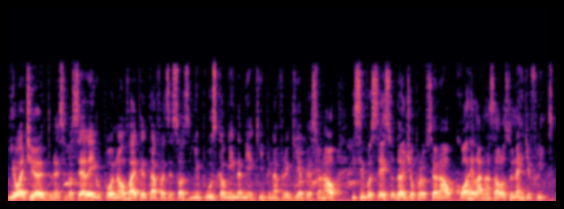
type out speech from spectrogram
E eu adianto, né? Se você é leigo, pô, não vai tentar fazer sozinho, busca alguém da minha equipe na franquia personal. E se você é estudante ou profissional, corre lá nas aulas do Nerdflix.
